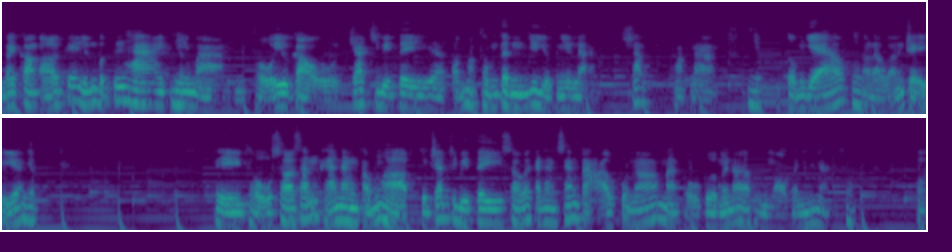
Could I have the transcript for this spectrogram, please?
Vậy còn ở cái lĩnh vực thứ hai khi yeah. mà thủ yêu cầu chat GPT ờ, tổng hợp thông tin ví dụ như là sách hoặc là yeah. tôn giáo yeah. hoặc là quản trị á, yeah thì thụ so sánh khả năng tổng hợp của ChatGPT so với khả năng sáng tạo của nó mà thụ vừa mới nói ở phần 1 là như thế nào? À,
